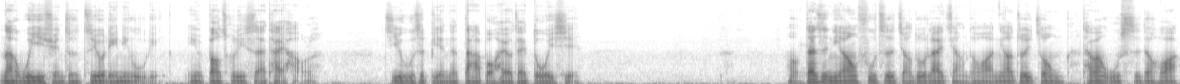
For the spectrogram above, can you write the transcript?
那唯一选择只有零零五零，因为报酬率实在太好了，几乎是别人的 double 还要再多一些。好，但是你要用复制的角度来讲的话，你要追踪台湾五十的话，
